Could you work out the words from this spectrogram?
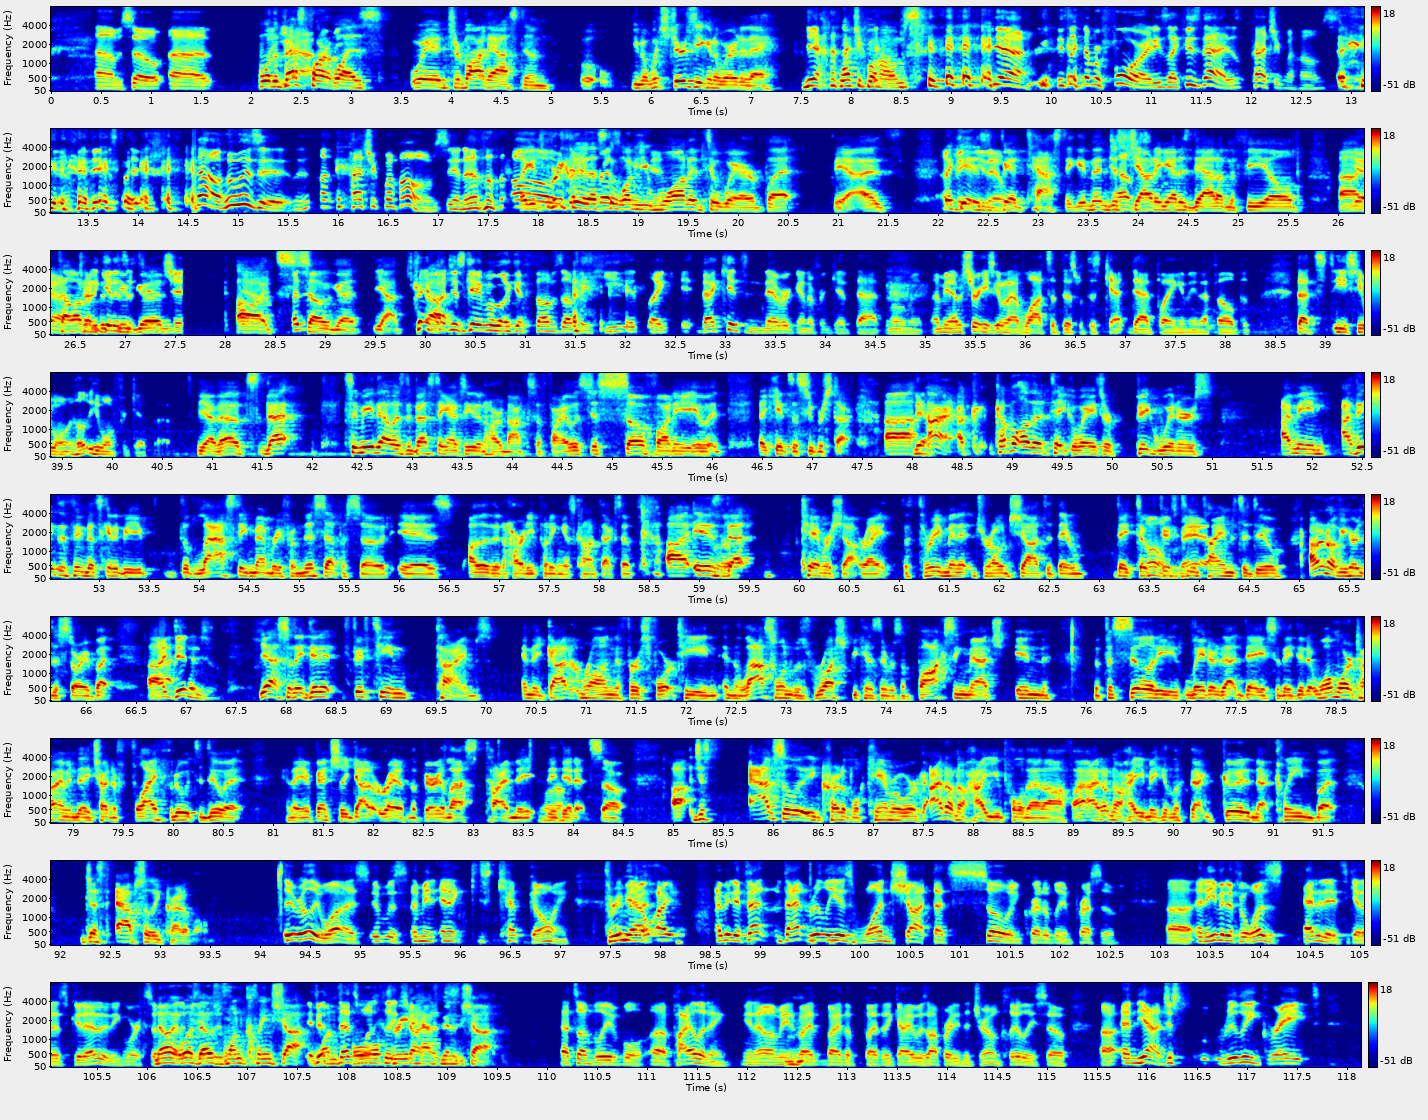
Um, so, uh, Well, the But best yeah, part I mean- was when Trevon asked him, well, you know, which jersey are you going to wear today? Yeah, Patrick Mahomes. yeah. He's like number four, and he's like, "Who's that?" It's Patrick Mahomes. You know? Like, no, who is it? Uh, Patrick Mahomes. You know, like it's Oh, pretty clear that's the one Prescott. Yeah. wanted to wear, but yeah, it's I mean, kid is you know, fantastic. And then just Absolutely. shouting at his dad on the field, uh, yeah, telling him to to, get his do good. attention. Oh, Yeah. it's so good. Yeah. Trevon Uh, just gave him like a thumbs up, and he it, like it, that kid's never gonna forget that moment. I mean, I'm sure he's gonna have lots of this with his cat dad playing in the NFL, but that's he, he won't he'll, he won't forget that. yeah, that's that to me that was the best thing I've seen in Hard Knocks so far. It was just so funny. It would, that kid's a superstar. Uh, Yeah. All right, a c- couple other takeaways or big winners. I mean, I think the thing that's going to be the lasting memory from this episode is, other than Hardy putting his contacts up, uh, is Uh-huh. that camera shot, right? The three minute drone shot that they they took Oh, 15 man. times to do. I don't know if you heard this story, but uh, I didn't. yeah, so they did it 15 times and they got it wrong the first 14. And the last one was rushed because there was a boxing match in the facility later that day. So they did it one more time and they tried to fly through it to do it. And they eventually got it right on the very last time they, they did it. So uh, just absolutely incredible camera work. I don't know how you pull that off. I, I don't know how you make it look that good and that clean, but just absolutely incredible. It really was. It was. I mean, and it just kept going. Three I mean, minutes. I, I, I mean, if that that really is one shot, that's so incredibly impressive. Uh, and even if it was edited together, it's good editing work. So no, it was that was one clean shot, if it- one that's full one clean three and a half minute shot. That's unbelievable uh, piloting. You know, I mean, Mhm. by by the by the guy who was operating the drone, clearly. So, uh, and yeah, just really great.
